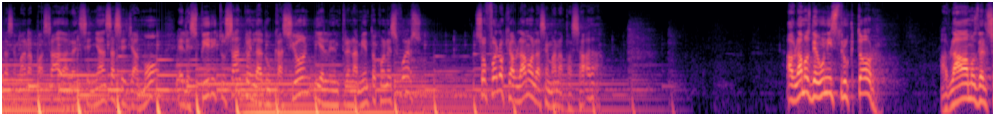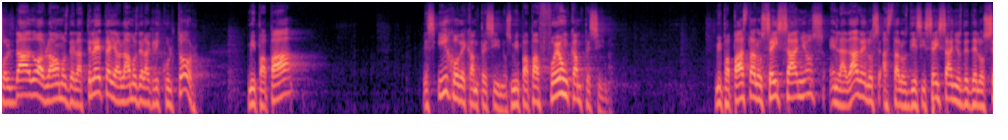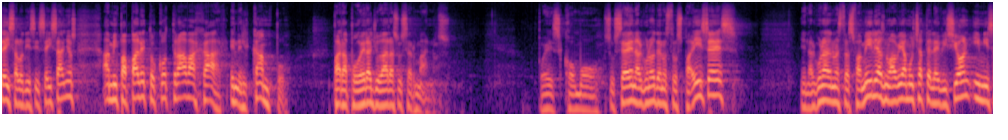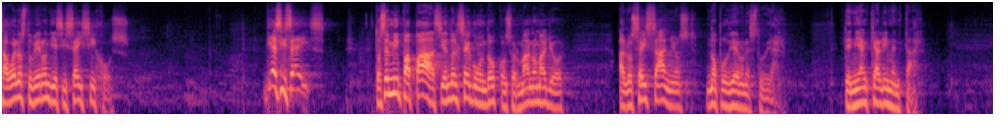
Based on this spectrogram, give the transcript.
la semana pasada. La enseñanza se llamó el Espíritu Santo en la educación y el entrenamiento con esfuerzo. Eso fue lo que hablamos la semana pasada. Hablamos de un instructor, hablábamos del soldado, hablábamos del atleta y hablábamos del agricultor. Mi papá es hijo de campesinos, mi papá fue un campesino. Mi papá hasta los seis años, en la edad de los, hasta los 16 años, desde los seis a los 16 años, a mi papá le tocó trabajar en el campo para poder ayudar a sus hermanos. Pues como sucede en algunos de nuestros países y en algunas de nuestras familias, no había mucha televisión y mis abuelos tuvieron 16 hijos. 16. Entonces mi papá, siendo el segundo con su hermano mayor, a los seis años no pudieron estudiar. Tenían que alimentar.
